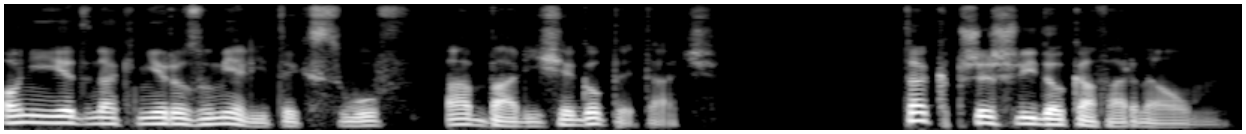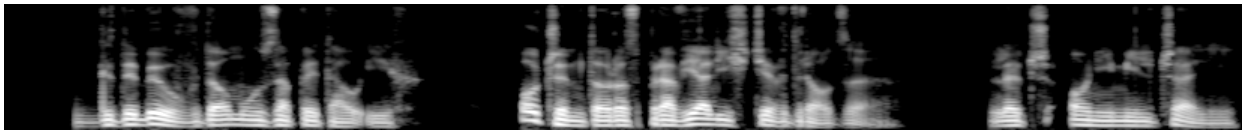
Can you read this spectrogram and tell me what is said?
Oni jednak nie rozumieli tych słów, a bali się go pytać. Tak przyszli do Kafarnaum. Gdy był w domu, zapytał ich: O czym to rozprawialiście w drodze? Lecz oni milczeli.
